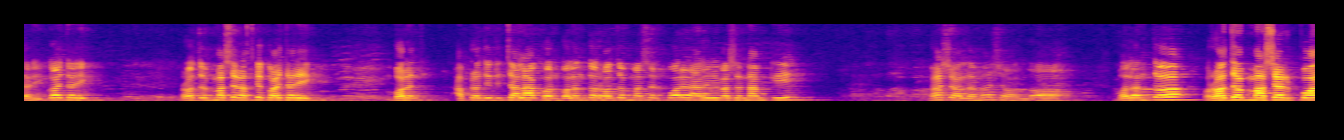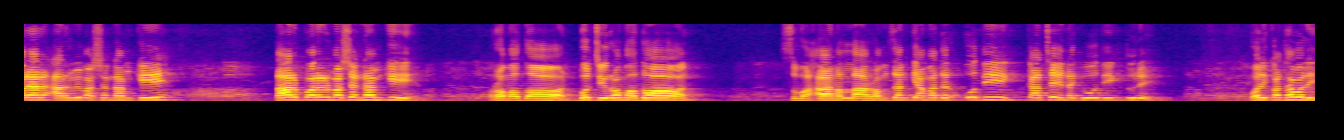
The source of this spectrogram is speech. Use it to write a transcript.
তারিখ, কয় তারিখ? রজব মাসের আজকে কয় তারিখ? বলেন, আপনারা যদি চালাক হন, বলেন তো রজব মাসের পরের আরবি মাসের নাম কি? মাশা আল্লাহ বলেন তো রজব মাসের পরের আরবি মাসের নাম কি? তার পরের মাসের নাম কি? রমাদন। বলছি রমাদন। সুবাহান আল্লাহ রমজান কি আমাদের অধিক কাছে নাকি অধিক দূরে? বলি, কথা বলি।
